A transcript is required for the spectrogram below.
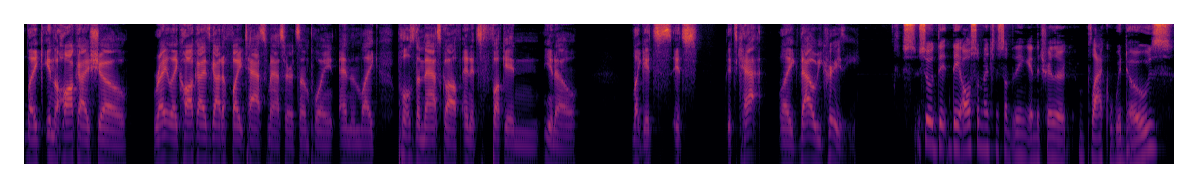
like in the Hawkeye show, right? Like Hawkeye's got to fight Taskmaster at some point and then like pulls the mask off and it's fucking, you know, like it's it's it's cat. Like that would be crazy. So they they also mentioned something in the trailer, Black Widows.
